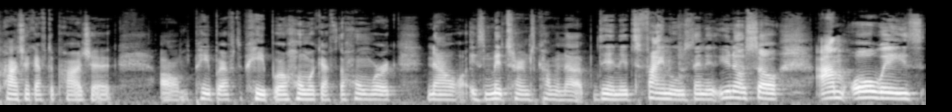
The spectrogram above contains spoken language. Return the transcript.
project after project, um, paper after paper, homework after homework. Now it's midterms coming up, then it's finals, and it, you know, so I'm always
